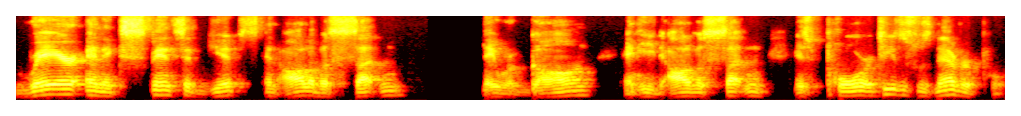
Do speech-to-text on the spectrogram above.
rare and expensive gifts, and all of a sudden they were gone, and he all of a sudden is poor? Jesus was never poor.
